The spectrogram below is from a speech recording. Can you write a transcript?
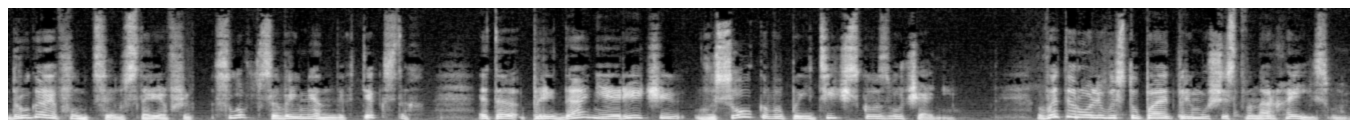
Другая функция устаревших слов в современных текстах – это придание речи высокого поэтического звучания. В этой роли выступает преимущественно архаизм.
